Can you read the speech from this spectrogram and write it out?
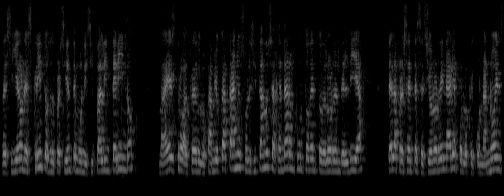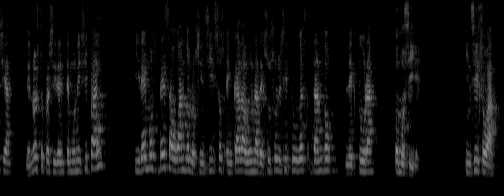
recibieron escritos del presidente municipal interino, maestro Alfredo Lujambio Cataño, solicitándose agendar un punto dentro del orden del día de la presente sesión ordinaria, por lo que con anuencia de nuestro presidente municipal, iremos desahogando los incisos en cada una de sus solicitudes, dando lectura como sigue. Inciso A.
